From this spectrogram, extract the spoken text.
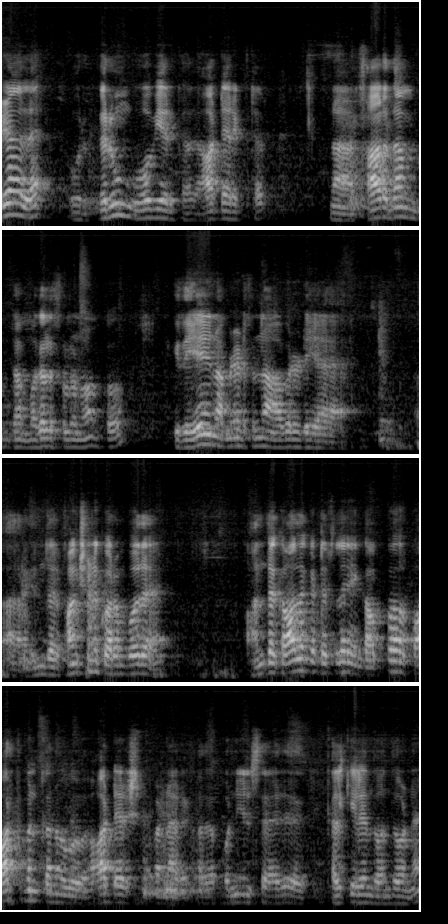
விழாவில் ஒரு பெரும் ஓவியம் இருக்காது ஆர்ட் டைரக்டர் நான் சாரை தான் முதல்ல சொல்லணும் இப்போது இது ஏன் நான் முன்னாடி சொன்னால் அவருடைய இந்த ஃபங்க்ஷனுக்கு வரும்போது அந்த காலகட்டத்தில் எங்கள் அப்பா பார்த்திபன் கனவு ஆர்ட் டைரக்ஷன் பண்ணார். அதாவது பொன்னியின் சார் இது கல்கியிலேருந்து வந்தோடனே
